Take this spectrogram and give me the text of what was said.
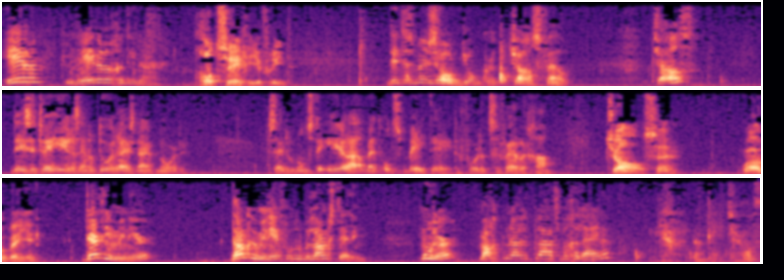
Heren, uw nederige dienaar. God zegen je vriend. Dit is mijn zoon, jonker Charles Fell. Charles, deze twee heren zijn op doorreis naar het noorden. Zij doen ons de eer aan met ons mee te eten voordat ze verder gaan. Charles, hè? Hoe oud ben je? Dertien, meneer. Dank u, meneer, voor uw belangstelling. Moeder, mag ik u naar uw plaats begeleiden? Ja, dank u, Charles.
